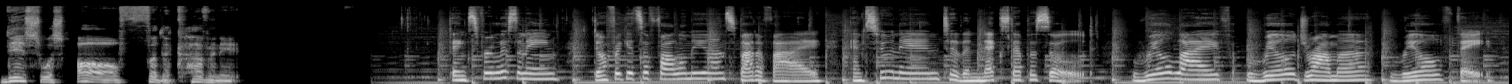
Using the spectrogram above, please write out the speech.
This was all for the covenant. Thanks for listening. Don't forget to follow me on Spotify and tune in to the next episode. Real life, real drama, real faith.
